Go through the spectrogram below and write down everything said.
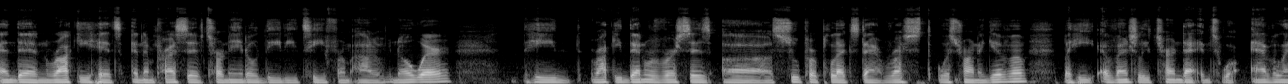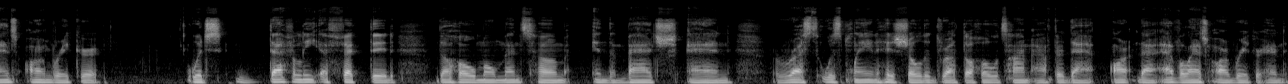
and then Rocky hits an impressive tornado DDT from out of nowhere. He Rocky then reverses a superplex that Russ was trying to give him, but he eventually turned that into an avalanche armbreaker which definitely affected the whole momentum in the match. And Russ was playing his shoulder throughout the whole time after that that avalanche arm breaker. And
